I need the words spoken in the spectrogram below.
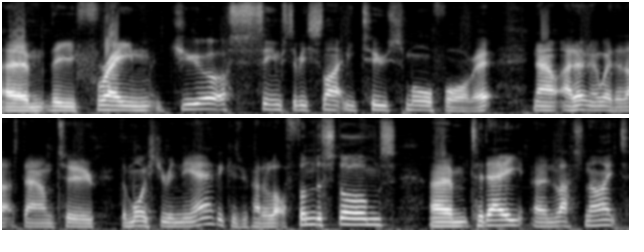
Um, the frame just seems to be slightly too small for it. Now, I don't know whether that's down to the moisture in the air because we've had a lot of thunderstorms um, today and last night,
